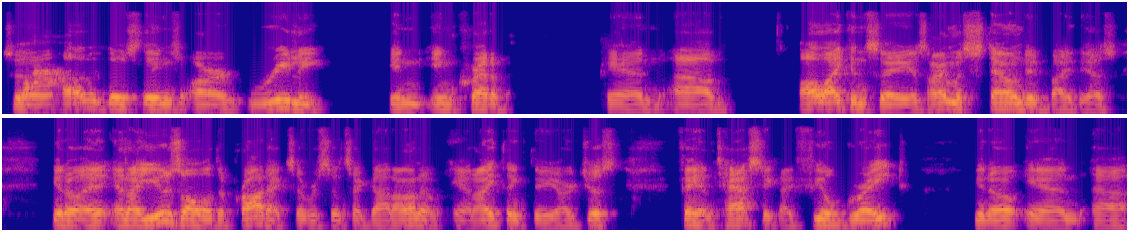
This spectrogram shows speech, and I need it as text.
So wow. all of those things are really in, incredible. And um, all I can say is I'm astounded by this. You know, and, and I use all of the products ever since I got on them, and I think they are just fantastic. I feel great, you know, and uh,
